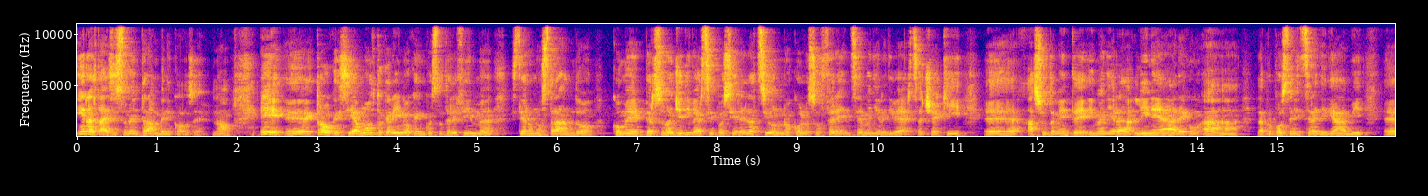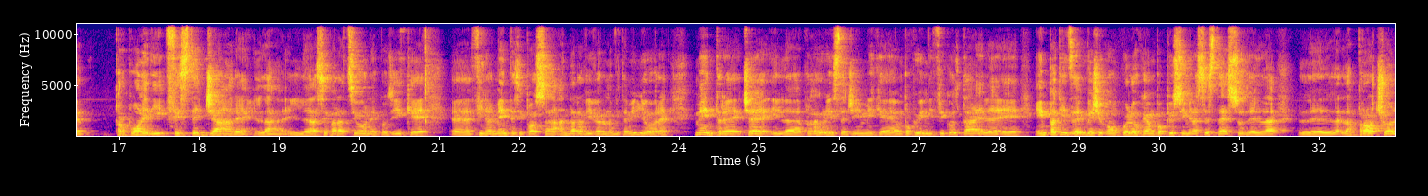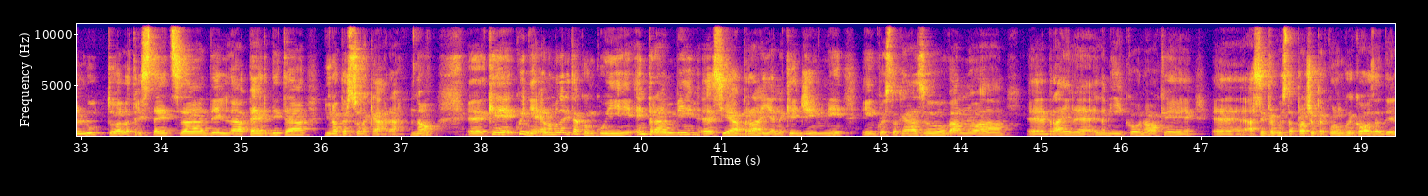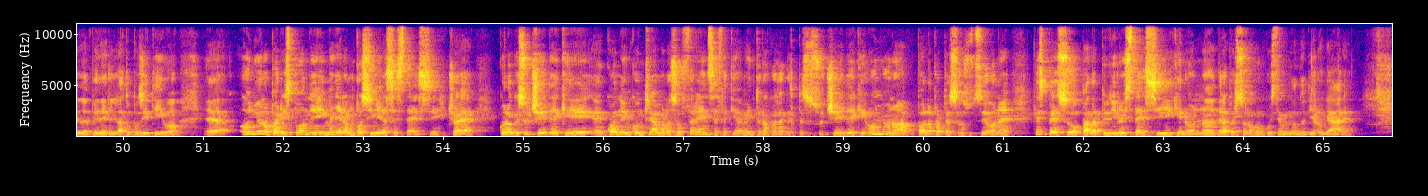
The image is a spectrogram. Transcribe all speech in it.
In realtà esistono entrambe le cose, no? E eh, trovo che sia molto carino che in questo telefilm stiano mostrando come personaggi diversi poi si relazionano con la sofferenza in maniera diversa. C'è chi eh, assolutamente in maniera lineare alla proposta iniziale di Gabi eh, propone di festeggiare la, la separazione così che eh, finalmente si possa andare a vivere una vita migliore, mentre c'è il protagonista Jimmy che è un po' più in difficoltà e, e, e empatizza invece con quello che è un po' più simile a se stesso dell'approccio al lutto, alla tristezza, della perdita di una persona cara, no? Eh, che quindi è una modalità con cui entrambi, eh, sia Brian che Jimmy, in questo caso vanno a eh, Brian è l'amico no? che eh, ha sempre questo approccio per qualunque cosa del vedere il lato positivo, eh, ognuno poi risponde in maniera un po' simile a se stessi, cioè quello che succede è che eh, quando incontriamo la sofferenza effettivamente una cosa che spesso succede è che ognuno ha un po' la propria soluzione che spesso parla più di noi stessi che non della persona con cui stiamo andando a dialogare.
